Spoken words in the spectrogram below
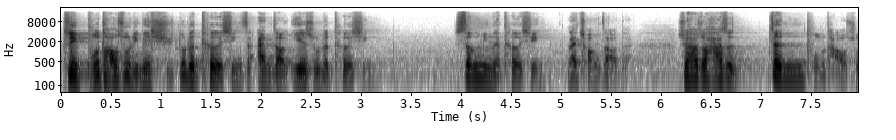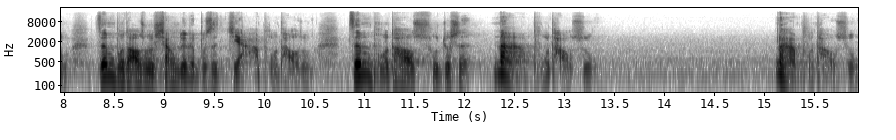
所以葡萄树里面许多的特性是按照耶稣的特性、生命的特性来创造的。所以他说他是真葡萄树，真葡萄树相对的不是假葡萄树，真葡萄树就是那葡萄树，那葡萄树。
